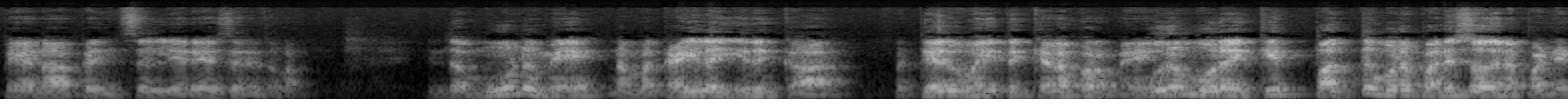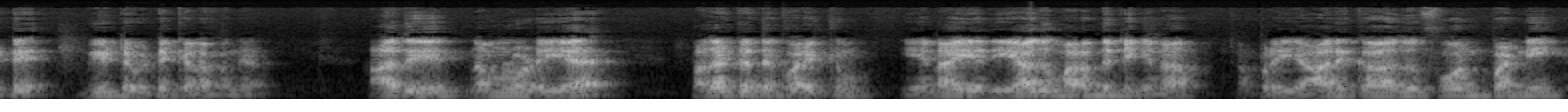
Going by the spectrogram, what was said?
பேனா பென்சில் எரேசர் இதெல்லாம். இந்த மூணுமே நம்ம கையில இருக்கா? இப்ப தேர்வு மையத்தை கிளம்புறோமே. ஒரு முறைக்கு பத்து முறை பரிசோதனை பண்ணிட்டு வீட்டை விட்டு கிளம்புங்க. அது நம்மளுடைய பதட்டத்தை குறைக்கும். ஏன்னா எதையாவது மறந்துட்டீங்கன்னா அப்புறம் யாருக்காவது ஃபோன் பண்ணி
